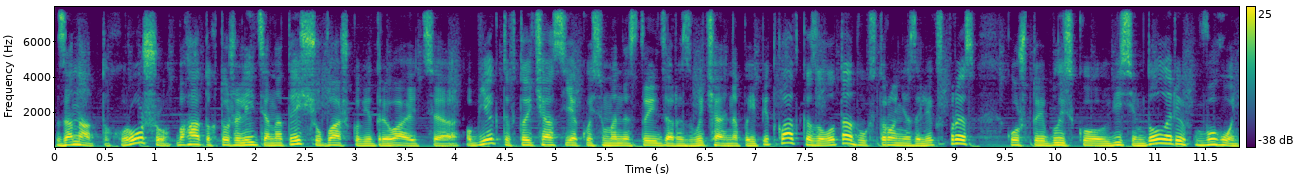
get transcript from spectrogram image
занадто хорошу. Багато хто жаліється на те, що важко відриваються об'єкти. В той час якось у мене стоїть зараз звичайна пей-підкладка, золота, двохстороння з AliExpress, коштує близько 8 доларів. Вогонь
